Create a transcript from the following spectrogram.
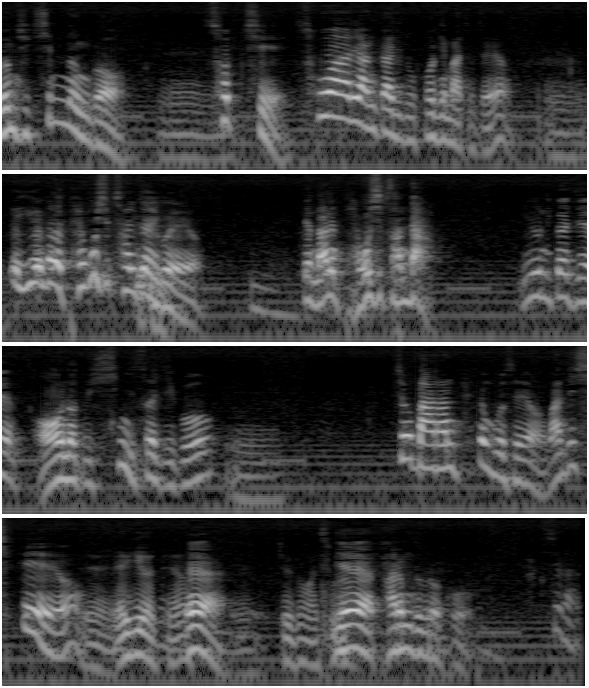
음식 씹는 거, 네. 섭취, 소화량까지도 거기에 맞춰져요. 그러니까 이거 내가 150 살자 이거예요. 그러니까 나는 150 산다. 이러니까 이제 언어도 힘이 써지고, 저 말하는 표정 보세요. 완전 10대예요. 예, 애기 같아요. 예. 네, 죄송하지만. 예, 발음도 그렇고. 확실하다.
